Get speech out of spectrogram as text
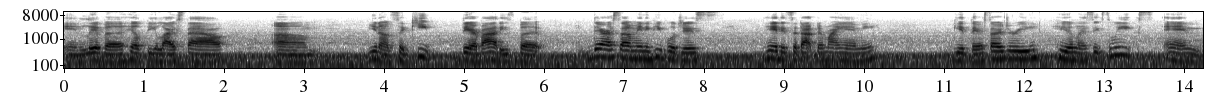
and live a healthy lifestyle um you know to keep their bodies but there are so many people just headed to Dr. Miami, get their surgery, heal in six weeks, and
